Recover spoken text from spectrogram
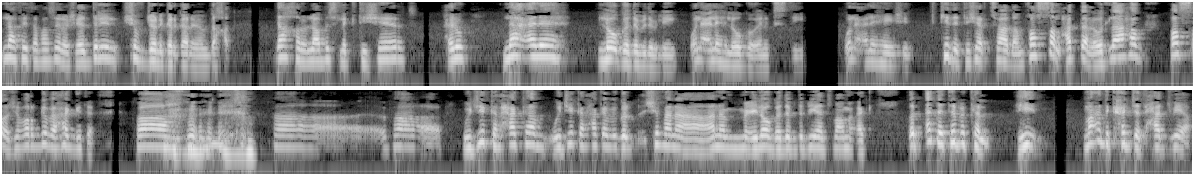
لا في تفاصيل وشيء الدليل شوف جوني قرقانو يوم دخل. داخل ولابس لك تيشيرت حلو؟ لا عليه لوجو دبليو دبليو ولا عليه logo NXT. ولا عليه أي شيء. كذا تيشيرت ساده مفصل حتى لو تلاحظ فصل شوف الرقبة حقته. ف ف ف ويجيك الحكم ويجيك الحكم يقول شوف أنا أنا معي لوجو دب دبليو أنت ما معك. طيب أنت typical heel ما عندك حجة تحاج فيها.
